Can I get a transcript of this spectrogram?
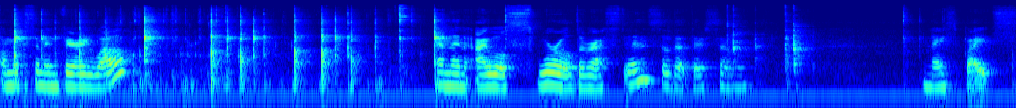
I'll mix them in very well. And then I will swirl the rest in so that there's some nice bites.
